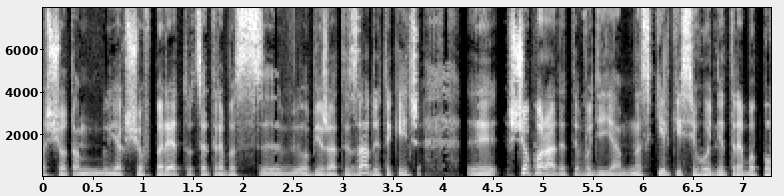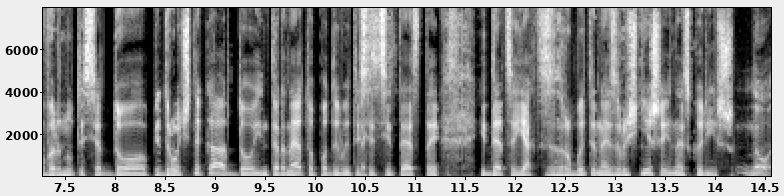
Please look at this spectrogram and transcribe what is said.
Що там, якщо вперед, то це треба с- об'їжджати ззаду і таке інше. Е, Що порадити водіям? Наскільки сьогодні треба повернутися до підручника, до інтернету, подивитися ці тести, і де це як це зробити найзручніше і найскоріше? Ну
